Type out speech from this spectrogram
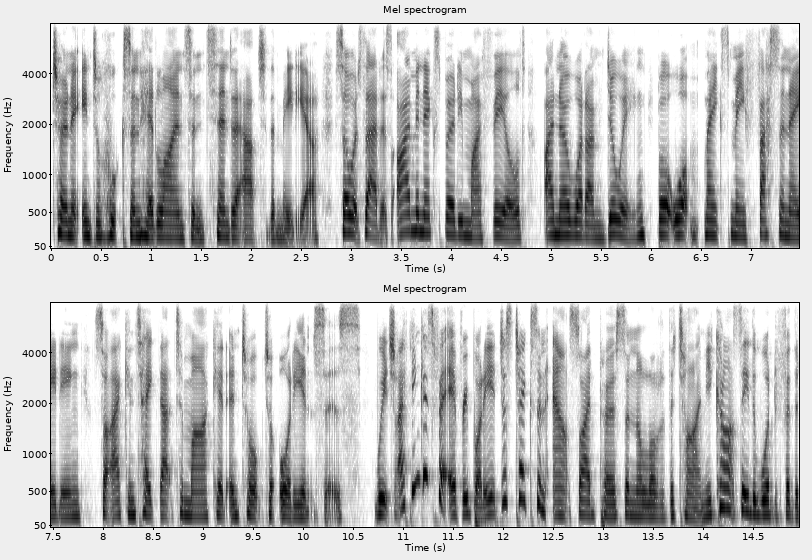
turn it into hooks and headlines and send it out to the media. So it's that it's I'm an expert in my field. I know what I'm doing, but what makes me fascinating so I can take that to market and talk to audiences, which I think is for everybody. It just takes an outside person a lot of the time. You can't see the wood for the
